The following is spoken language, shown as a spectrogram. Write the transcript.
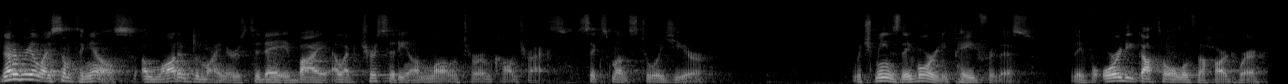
You've got to realize something else. A lot of the miners today buy electricity on long-term contracts, six months to a year, which means they've already paid for this. They've already got all of the hardware,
